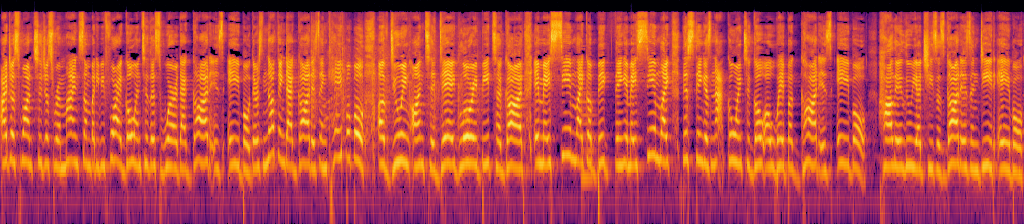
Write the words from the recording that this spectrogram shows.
I just want to just remind somebody before I go into this word that God is able. There's nothing that God is incapable of doing on today. Glory be to God. It may seem like a big thing. It may seem like this thing is not going to go away, but God is able. Hallelujah, Jesus. God is indeed able.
